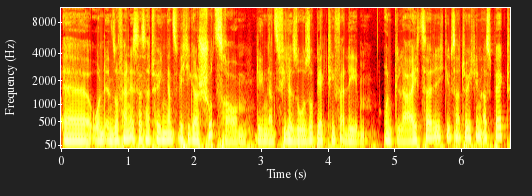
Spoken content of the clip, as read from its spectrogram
Äh, und insofern ist das natürlich ein ganz wichtiger Schutzraum, den ganz viele so subjektiv erleben. Und gleichzeitig gibt es natürlich den Aspekt,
